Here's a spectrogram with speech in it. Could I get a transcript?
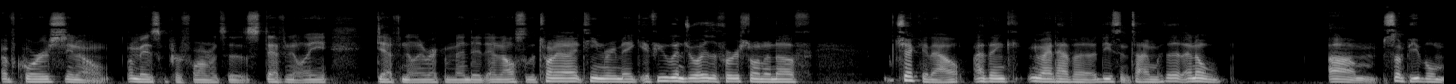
Of course, you know, amazing performances. Definitely, definitely recommended. And also the 2019 remake. If you enjoy the first one enough, check it out. I think you might have a decent time with it. I know um, some people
